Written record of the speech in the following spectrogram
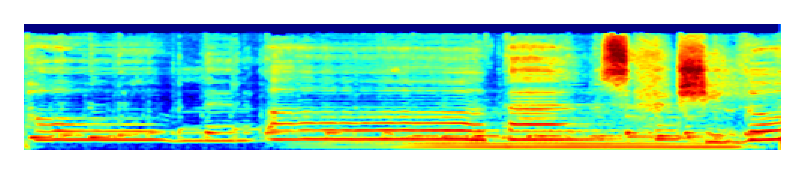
pulling up as she looks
